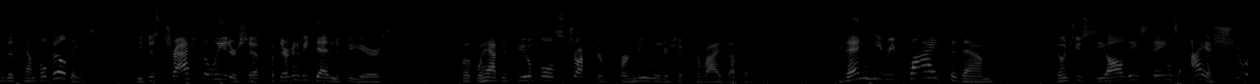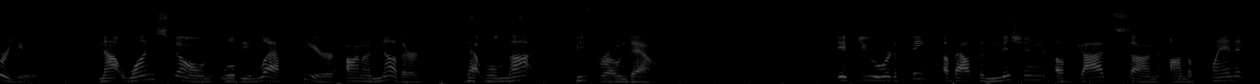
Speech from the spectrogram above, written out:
to the temple buildings. You just trashed the leadership, but they're going to be dead in a few years. But we have this beautiful structure for new leadership to rise up in. Then he replied to them, Don't you see all these things? I assure you, not one stone will be left here on another that will not be thrown down. If you were to think about the mission of God's Son on the planet,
